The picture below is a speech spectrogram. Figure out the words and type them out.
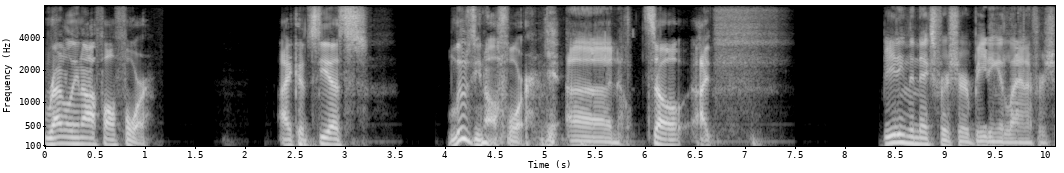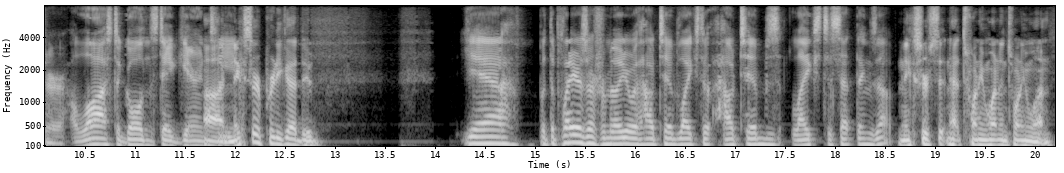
rattling off all four. I could see us losing all four. Yeah, uh no. So I Beating the Knicks for sure, beating Atlanta for sure. A loss to Golden State guaranteed. uh, Knicks are pretty good, dude. yeah, but the players are familiar with how Thibs likes to how Thibs likes to set things up. Knicks are sitting at twenty one and twenty one.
